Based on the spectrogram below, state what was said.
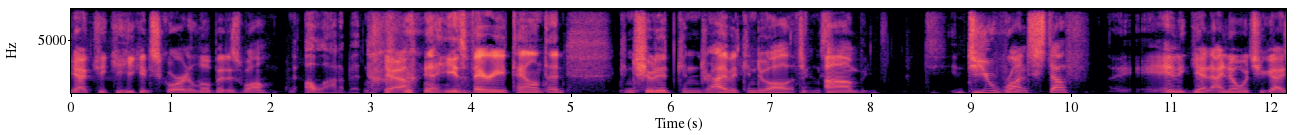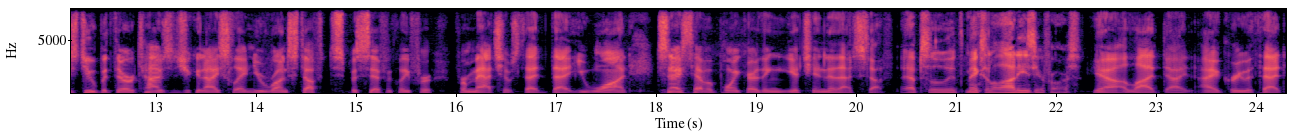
Yeah, he, he can score it a little bit as well. A lot of it. Yeah? yeah. He's very talented. Can shoot it. Can drive it. Can do all the things. Um, do you run stuff and again, I know what you guys do, but there are times that you can isolate and you run stuff specifically for for matchups that that you want. It's nice to have a point guard that can get you into that stuff. Absolutely, it makes it a lot easier for us. Yeah, a lot. I, I agree with that.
